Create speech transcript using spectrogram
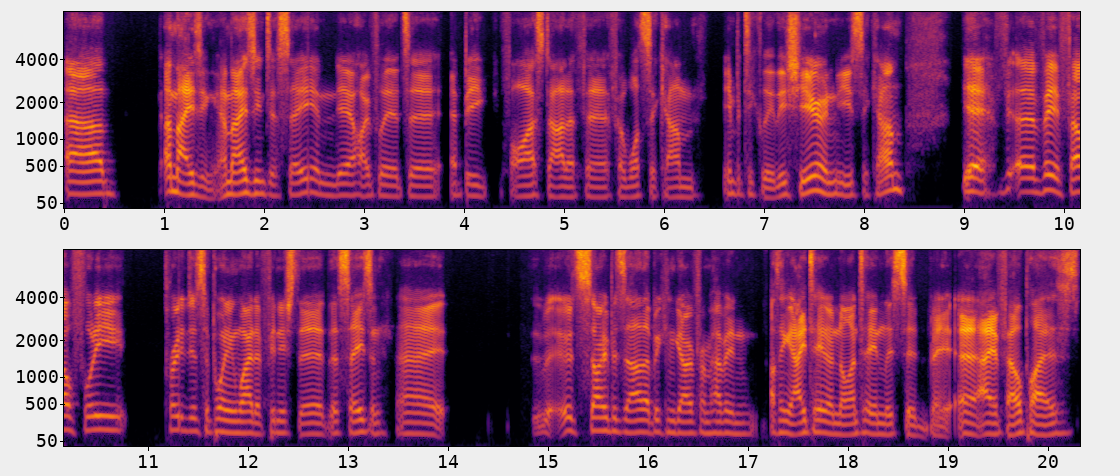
Uh, amazing, amazing to see. And yeah, hopefully it's a, a big fire starter for, for what's to come, in particularly this year and years to come. Yeah, uh, VFL footy, pretty disappointing way to finish the, the season. Uh, it's so bizarre that we can go from having, I think, 18 or 19 listed uh, AFL players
